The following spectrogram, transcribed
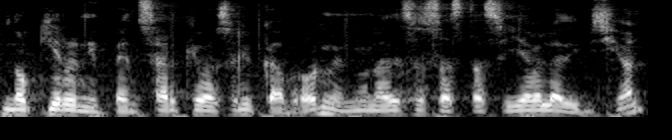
no quiero ni pensar que va a ser el cabrón. En una de esas hasta se lleva la división.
